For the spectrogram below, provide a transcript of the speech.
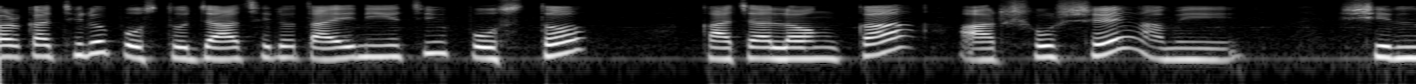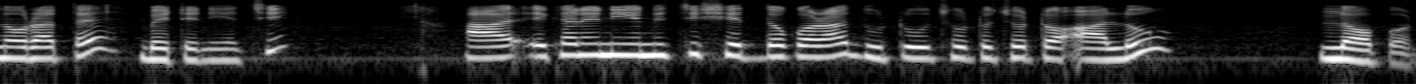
দরকার ছিল, পোস্ত যা ছিল তাই নিয়েছি। পোস্ত, কাঁচা লঙ্কা আর সর্ষে আমি শিলনোড়াতে বেটে নিয়েছি। আর এখানে নিয়ে নিচ্ছি সেদ্ধ করা দুটো ছোট ছোট আলু, লবণ।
